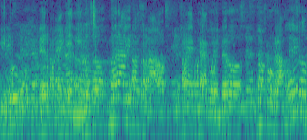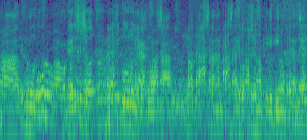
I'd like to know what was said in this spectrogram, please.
nag-improve, pero pa tayong 10 million. So, marami pang trabaho, marami pang gagawin. Pero mga programa ganito, mga tumutulong, mga organisasyon, malaking tulong na gagawa sa pagtaas ng antas ng edukasyon ng Pilipinong pinansyal.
